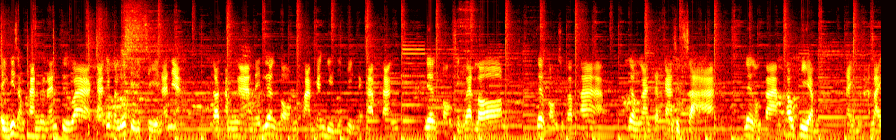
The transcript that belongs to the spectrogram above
สิ่งที่สำคัญตรงนั้นคือว่าการที่บรรลุ 44 นั้นเนี่ยเราทำงานในเรื่องของความยั่งยืนจริงๆนะครับ ทั้งเรื่องของสิ่งแวดล้อม เรื่องของสุขภาพ เรื่องของการจัดการศึกษา เรื่องของการเท่าเทียมในมหาลัย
